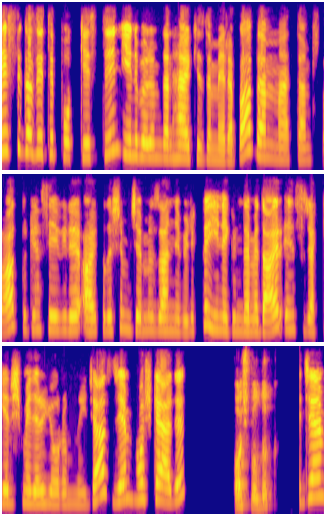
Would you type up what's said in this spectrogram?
Sesli Gazete Podcast'in yeni bölümünden herkese merhaba. Ben Meltem Suat. Bugün sevgili arkadaşım Cem Özen'le birlikte yine gündeme dair en sıcak gelişmeleri yorumlayacağız. Cem hoş geldin. Hoş bulduk. Cem,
